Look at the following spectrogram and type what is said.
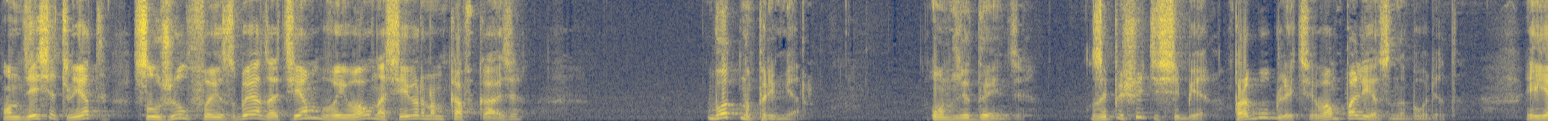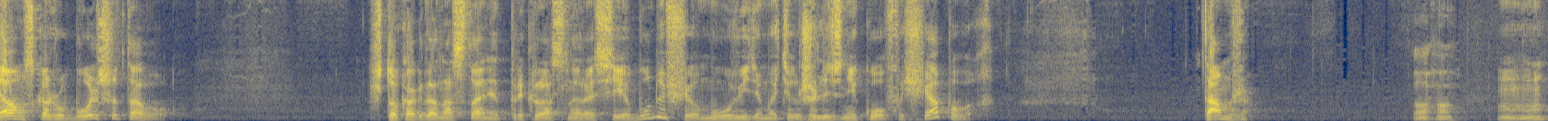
он 10 лет служил в ФСБ, а затем воевал на Северном Кавказе. Вот, например, ли Дэнди. Запишите себе, прогуглите, вам полезно будет. И я вам скажу больше того, что когда настанет прекрасная Россия будущего, мы увидим этих Железняков и Щаповых там же. Ага. Угу.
